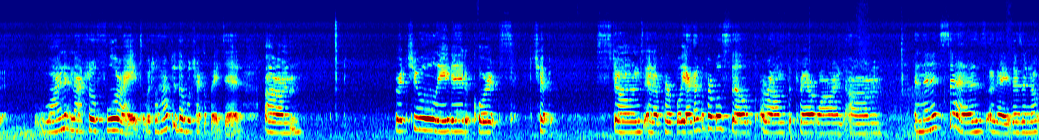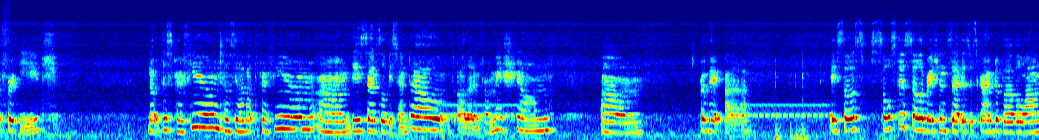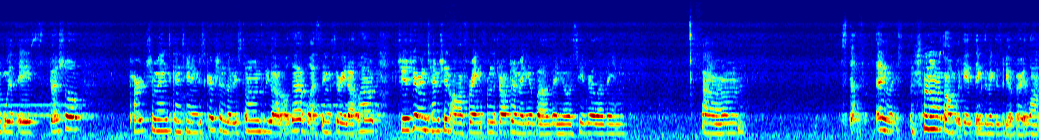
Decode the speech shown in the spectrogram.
one natural fluorite, which I'll have to double check if I did. Um, rutilated quartz chip stones and a purple. Yeah, I got the purple silk around the prayer wand. Um, and then it says, okay, there's a note for each. Note this perfume, tells you all about the perfume. Um, these sets will be sent out, all that information. Um, okay, uh, a sol- solstice celebration set is described above along with a special parchment containing descriptions of your stones. We got all that. Blessings to read out loud. Choose your intention offering from the drop down menu above, and you'll receive your loving um, stuff. Anyways, I don't want to complicate things and make this video very long.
